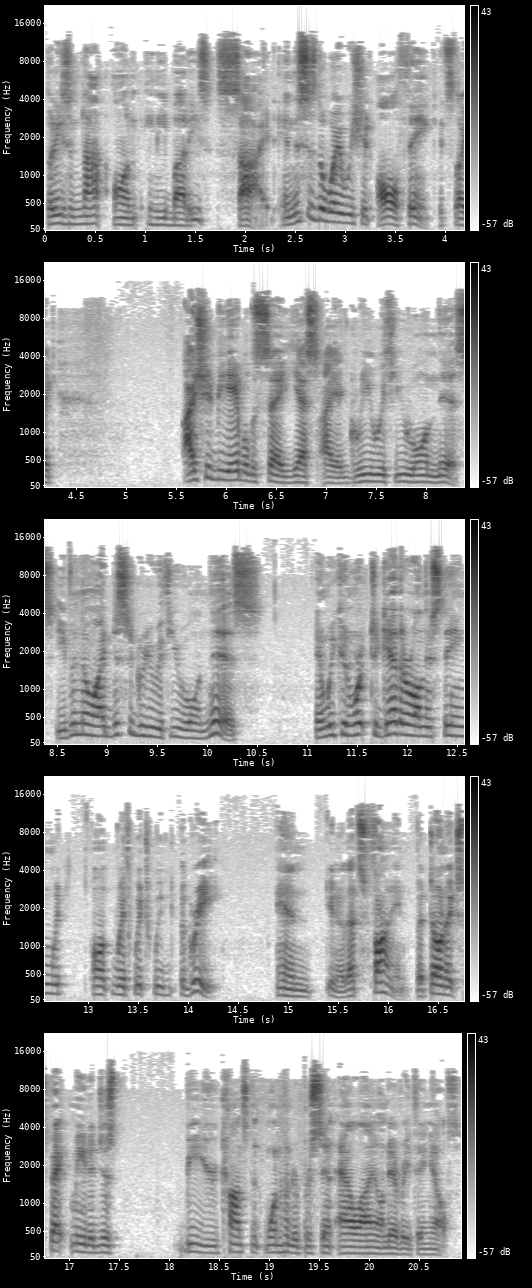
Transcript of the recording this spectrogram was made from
but he's not on anybody's side. And this is the way we should all think. It's like I should be able to say, yes, I agree with you on this, even though I disagree with you on this, and we can work together on this thing with, on, with which we agree. And, you know, that's fine, but don't expect me to just be your constant 100% ally on everything else.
